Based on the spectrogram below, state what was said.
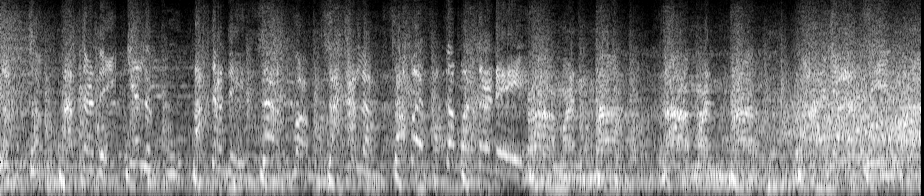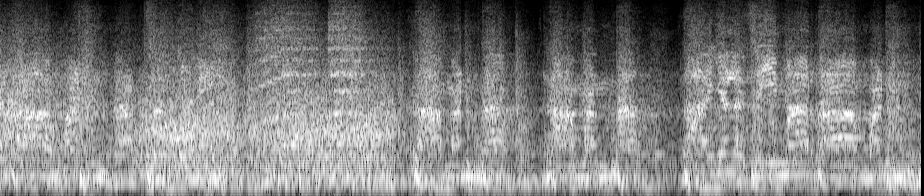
యుద్ధం అతడే గెలుపు అతడే సర్వం సకలం సమస్తం అతడే. రామన్న రామన్న రాయలసీమ రామన్న రామన్న రామన్న రాయలసీమ రామన్న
